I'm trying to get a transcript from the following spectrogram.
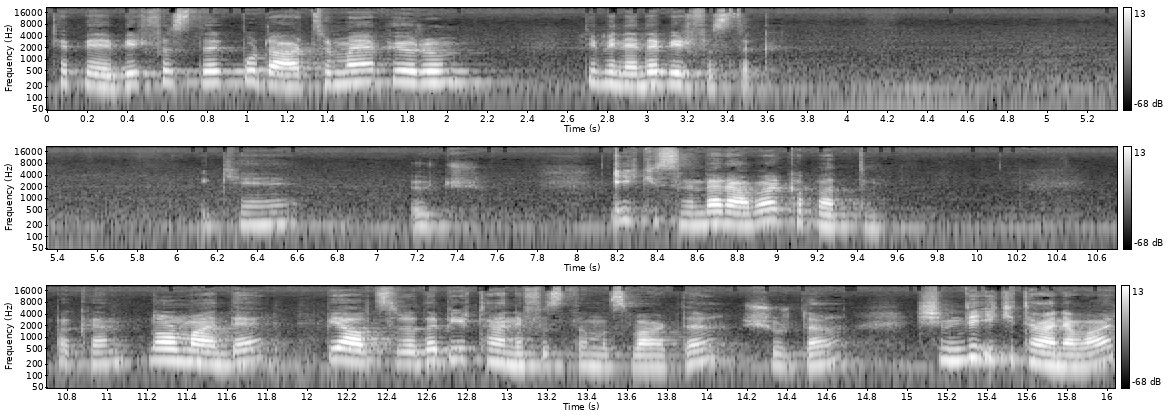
Tepeye bir fıstık. Burada artırma yapıyorum. Dibine de bir fıstık. 2 3 İkisini beraber kapattım. Bakın normalde bir alt sırada bir tane fıstığımız vardı. Şurada. Şimdi iki tane var.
